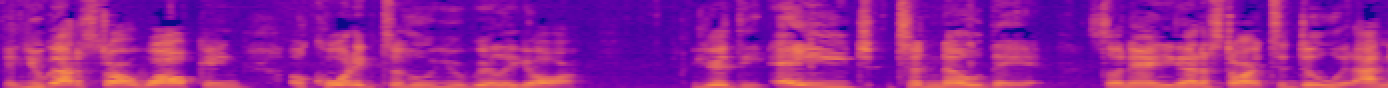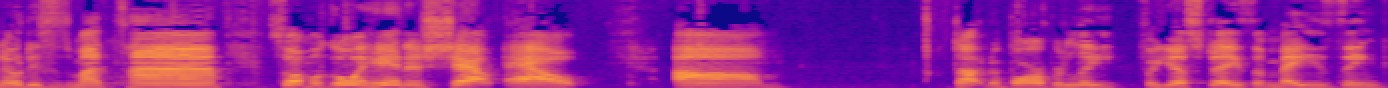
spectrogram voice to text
and you got to start walking according to who you really are. You're the age to know that. So now you got to start to do it. I know this is my time, so I'm gonna go ahead and shout out um, Dr. Barbara Lee for yesterday's amazing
